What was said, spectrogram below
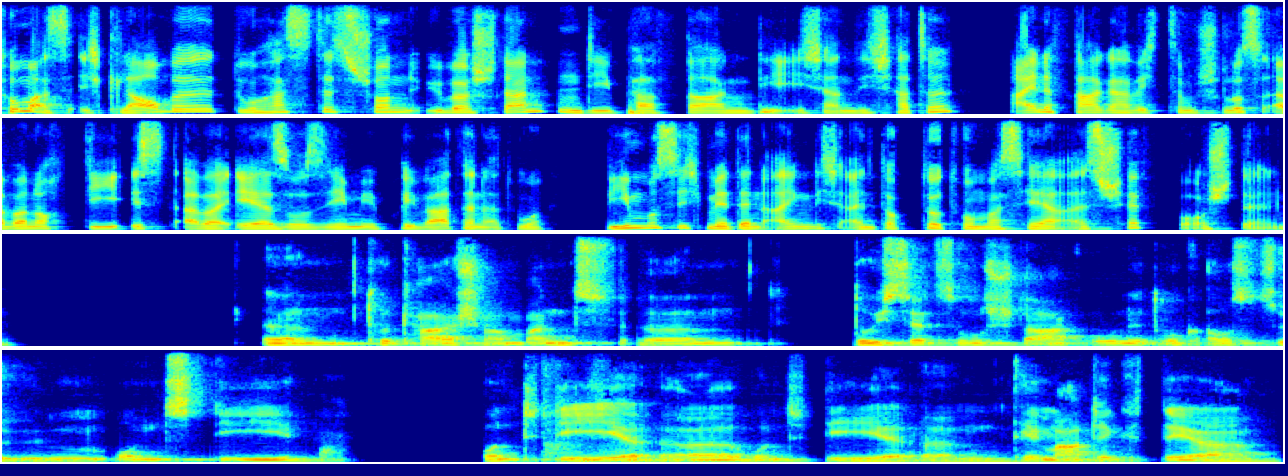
Thomas, ich glaube, du hast es schon überstanden, die paar Fragen, die ich an dich hatte. Eine Frage habe ich zum Schluss aber noch, die ist aber eher so semi-privater Natur. Wie muss ich mir denn eigentlich ein Dr. Thomas Herr als Chef vorstellen? Ähm, total charmant, ähm, durchsetzungsstark, ohne Druck auszuüben und die und die äh, und die ähm, Thematik der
